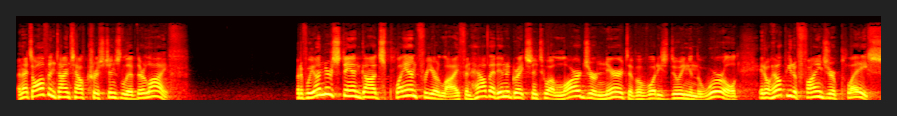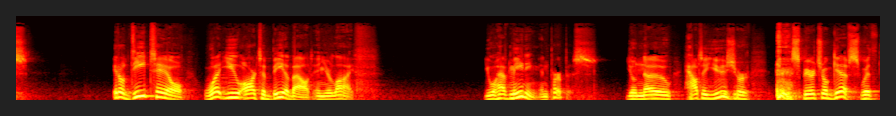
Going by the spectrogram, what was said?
And that's oftentimes how Christians live their life. But if we understand God's plan for your life and how that integrates into a larger narrative of what He's doing in the world, it'll help you to find your place It'll detail what you are to be about in your life. You will have meaning and purpose. You'll know how to use your spiritual gifts with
